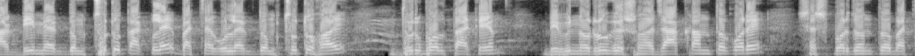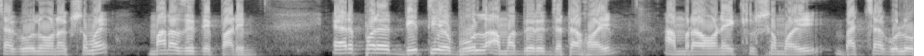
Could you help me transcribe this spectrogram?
আর ডিম একদম ছোট থাকলে বাচ্চাগুলো একদম ছোট হয়, দুর্বল থাকে, বিভিন্ন রোগে সহজে আক্রান্ত করে, শেষ পর্যন্ত বাচ্চাগুলো অনেক সময় মারা যেতে পারে। এরপরে দ্বিতীয় ভুল আমাদের যেটা হয়, আমরা অনেক সময় বাচ্চাগুলো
